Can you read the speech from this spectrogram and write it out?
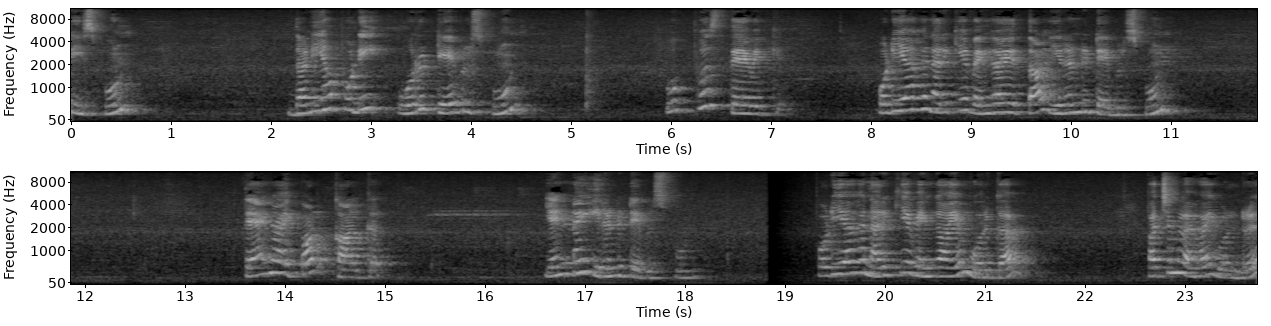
டீஸ்பூன். தனியா பொடி ஒரு டேபிள் ஸ்பூன் உப்பு தேவைக்கு. பொடியாக நறுக்கிய வெங்காயத்தால் இரண்டு டேபிள் ஸ்பூன் தேங்காய்ப்பால் கால் கப். எண்ணெய் இரண்டு டேபிள் ஸ்பூன் பொடியாக நறுக்கிய வெங்காயம் ஒரு கப். பச்சை மிளகாய் ஒன்று.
